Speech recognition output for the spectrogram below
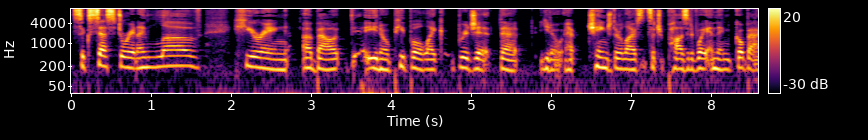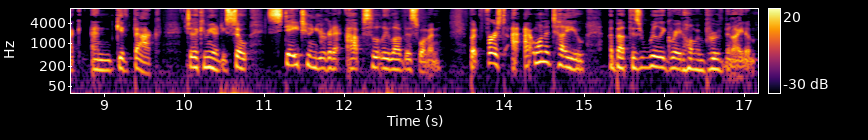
success story. And I love hearing about you know people like Bridgette that you know have changed their lives in such a positive way and then go back and give back to the community so stay tuned you're going to absolutely love this woman but first i, I want to tell you about this really great home improvement item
